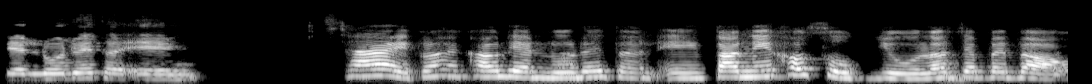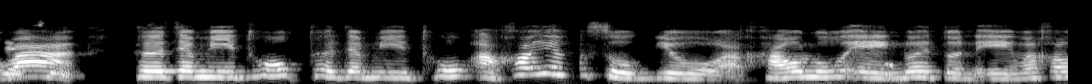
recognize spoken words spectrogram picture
เรียนรู้ด้วยตัวเองใช่ก็ให้เขาเรียนรู้ค่ะด้วยตนเอง ตอนนี้เขาสุขอยู่เราค่ะจะไปบอเขกาได้ว่าฝึกเธอจะมีทุกข์เธอจะมีทุกข์อ้าวเขายังสุขอยู่อะเขารู้เองค่ะด้วยตนเองว่าเขา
